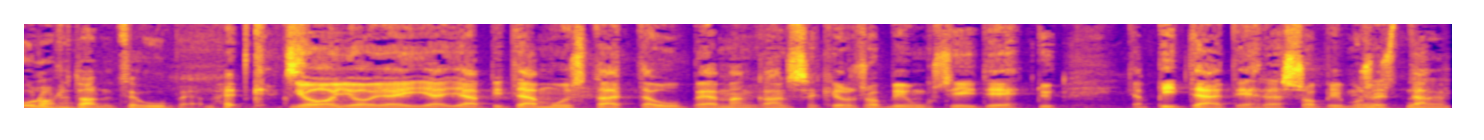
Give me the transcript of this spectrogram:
Unohdetaan nyt se UPM hetkeksi. Joo, joo, ja, ja pitää muistaa, että UPMn kanssakin on sopimuksia tehty ja pitää tehdä sopimus. että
